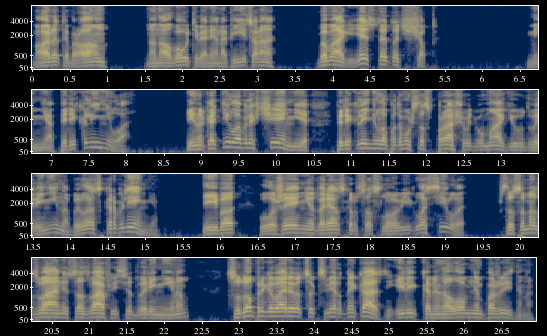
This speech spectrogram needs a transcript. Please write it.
Может и Брон, но на лбу у тебя не написано. Бумаги есть этот счет. Меня переклинило и накатило облегчение, переклинило, потому что спрашивать бумаги у дворянина было оскорблением, ибо уложение о дворянском сословии гласило, что самозванец, назвавшийся дворянином, судом приговариваться к смертной казни или каменоломням пожизненно.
